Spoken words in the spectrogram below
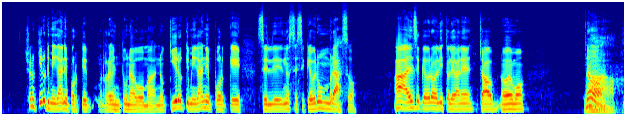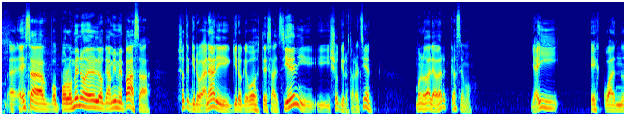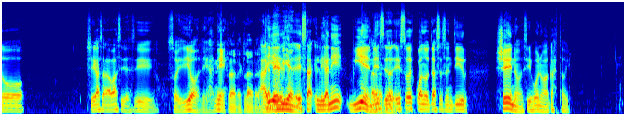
Yo no quiero que me gane porque reventó una goma. No quiero que me gane porque se le, no sé, se quebró un brazo. Ah, él se quebró, listo, le gané. Chao, nos vemos. No, eh, esa por lo menos es lo que a mí me pasa. Yo te quiero ganar y quiero que vos estés al 100 y, yo quiero estar al 100. Bueno, dale, a ver, ¿qué hacemos? Y ahí es cuando llegás a la base y decís, soy Dios, le gané. Claro, claro. Ahí le gané bien. le gané bien. Eso es cuando te hace sentir lleno. Decís, bueno, acá estoy.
